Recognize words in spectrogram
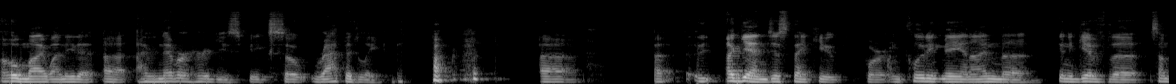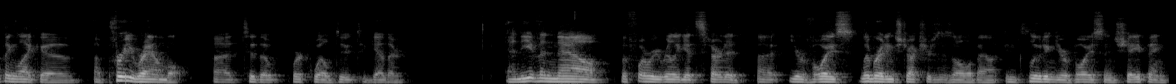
Oh my Juanita, uh, I've never heard you speak so rapidly. uh, uh, again, just thank you for including me, and I'm the going to give the something like a, a pre-ramble uh, to the work we'll do together. And even now, before we really get started, uh, your voice, liberating structures is all about including your voice and shaping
